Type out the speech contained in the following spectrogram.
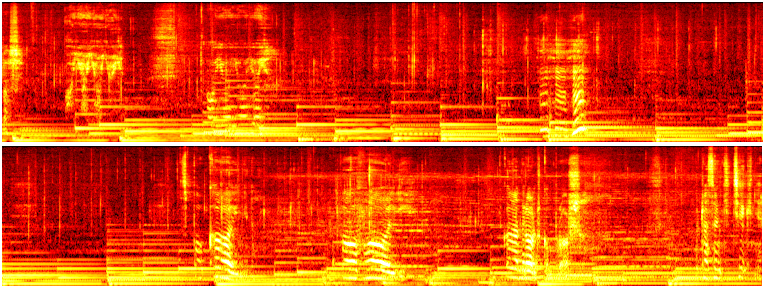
proszę. Oj, oj, oj, oj. Oj, oj, oj, oj. Mhm. Spokojnie. Powoli. Tylko nad rączką, proszę. Ci cieknie.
